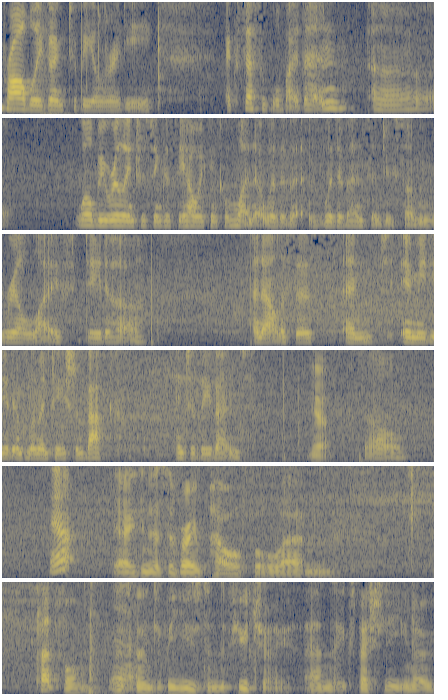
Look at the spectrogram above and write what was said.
probably going to be already accessible by then, uh, will be really interesting to see how we can combine it with ev- with events and do some real life data analysis and immediate implementation back into the event. Yeah. So Yeah. Yeah, I think that's a very powerful um, platform that's going to be used in the future, and especially you know,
